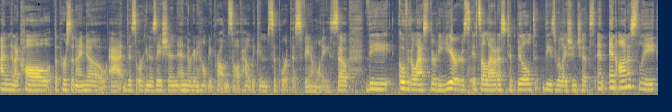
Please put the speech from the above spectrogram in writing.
I'm going to call the person I know at this organization and they're going to help me problem solve how we can support this family. So the over the last 30 years it's allowed us to build these relationships and and honestly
